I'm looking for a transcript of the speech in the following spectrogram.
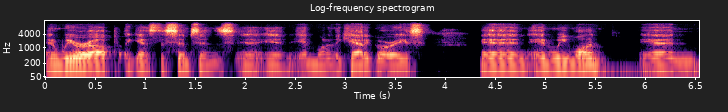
and we were up against the Simpsons in, in, in one of the categories, and and we won. And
